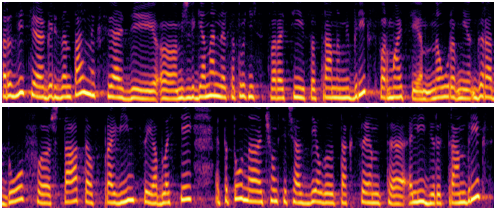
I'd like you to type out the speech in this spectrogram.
Развитие горизонтальных связей, э, межрегиональное сотрудничество России со странами БРИКС в формате на уровне городов, э, штатов, провинций, областей – это то, на чем сейчас делают акцент э, лидеры стран БРИКС.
